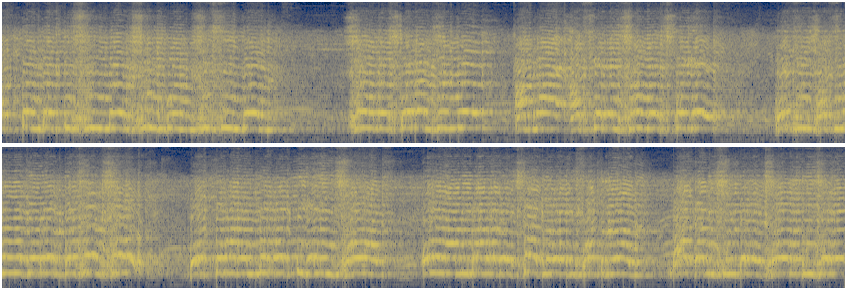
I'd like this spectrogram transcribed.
অত্যন্ত একটি সুন্দর সুনিপুণ সুশৃঙ্খল সমাবেশ করার জন্য আমরা আজকের এই সমাবেশ থেকে পঁচিশ হাসিনা আজমের বছর সহ বর্তমান অন্তর্বর্তীকালীন সমাজ এবং আমি বাংলাদেশ জাতীয়বাদী ছাত্রদল, ঢাকা বিশ্ববিদ্যালয়ের সভাপতি হিসেবে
